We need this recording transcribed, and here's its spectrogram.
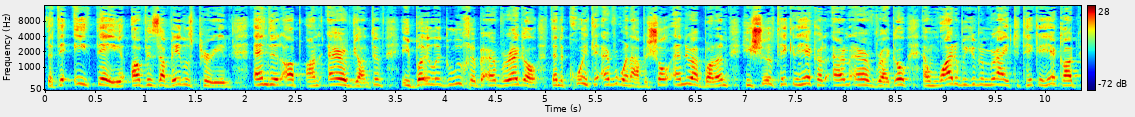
that the eighth day of his Avelus period ended up on Erev Yontiv, Ibayla Gelucha then according to everyone, Abishol and Rabbanan, he should have taken a haircut on Erev Regal. And why do we give him right to take a haircut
